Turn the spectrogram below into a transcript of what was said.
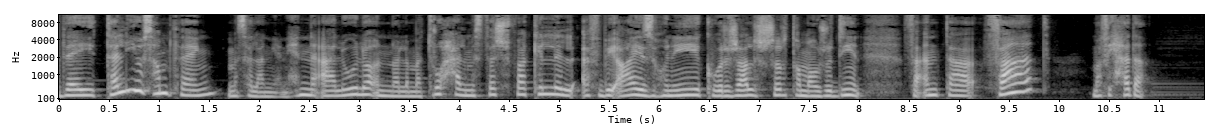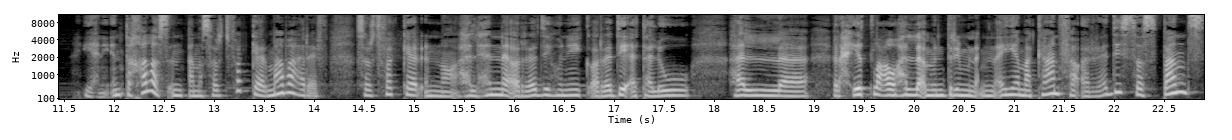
they tell you something مثلا يعني هن قالوا له إنه لما تروح على المستشفى كل ال FBIs هنيك ورجال الشرطة موجودين فأنت فات ما في حدا. يعني انت خلص انت أنا صرت أفكر ما بعرف. صرت أفكر انه هل هن already هنيك already قتلوه؟ هل رح يطلعوا هلأ مندري من, من أي مكان؟ ف already ال suspense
